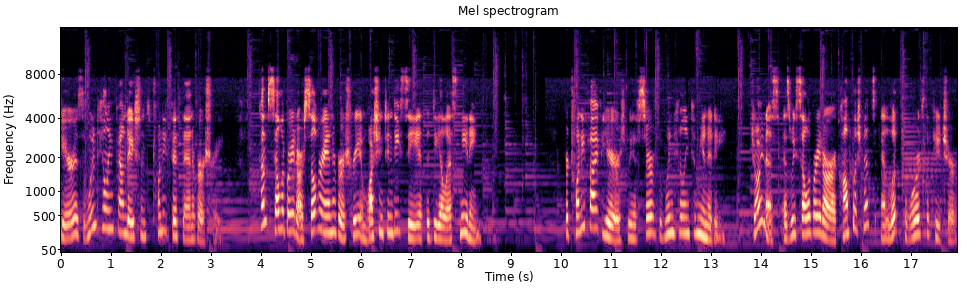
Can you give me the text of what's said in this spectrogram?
year is the Wound Healing Foundation's 25th anniversary. Come celebrate our silver anniversary in Washington, D.C. at the DLS meeting. For 25 years, we have served the wound healing community. Join us as we celebrate our accomplishments and look towards the future.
